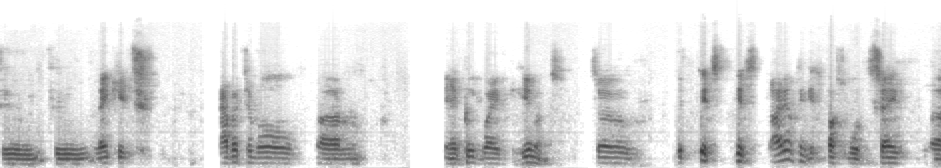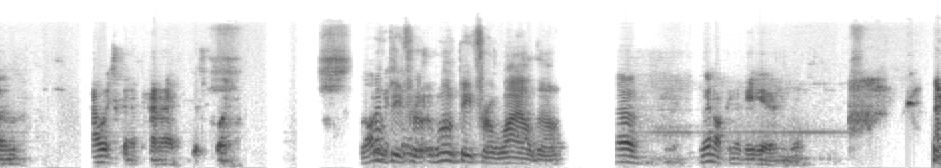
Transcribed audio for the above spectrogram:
to, to make it habitable um, in a good way for humans. So it, it's, it's, I don't think it's possible to say um, how it's going to pan out at this point. A lot won't of for, it won't be for a while, though. No, we're not going to be here anymore.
